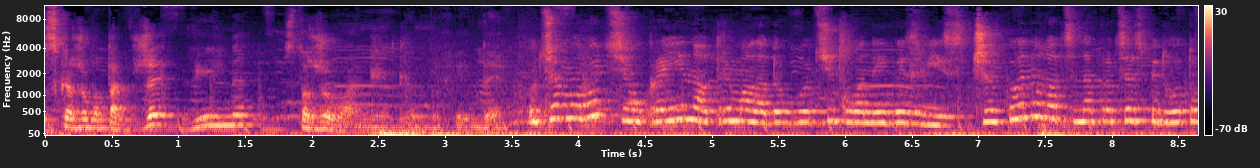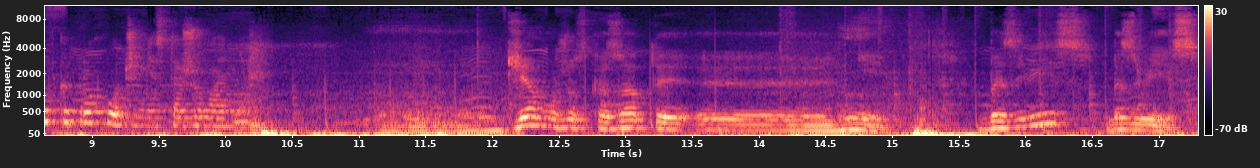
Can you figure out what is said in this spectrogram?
скажімо так, вже вільне стажування для них йде. у цьому році. Україна отримала довгоочікуваний безвіз. Чи вплинуло це на процес підготовки проходження стажування? Я можу сказати е, ні. Безвіз, безвіз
